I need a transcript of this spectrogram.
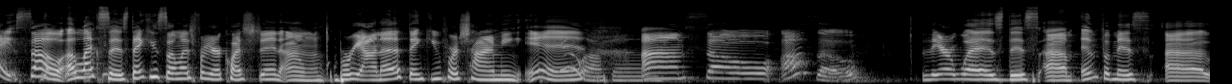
right, so Alexis, thank you so much for your question. Um, Briana, thank you for chiming in. You're welcome. Um, so also there was this um infamous uh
